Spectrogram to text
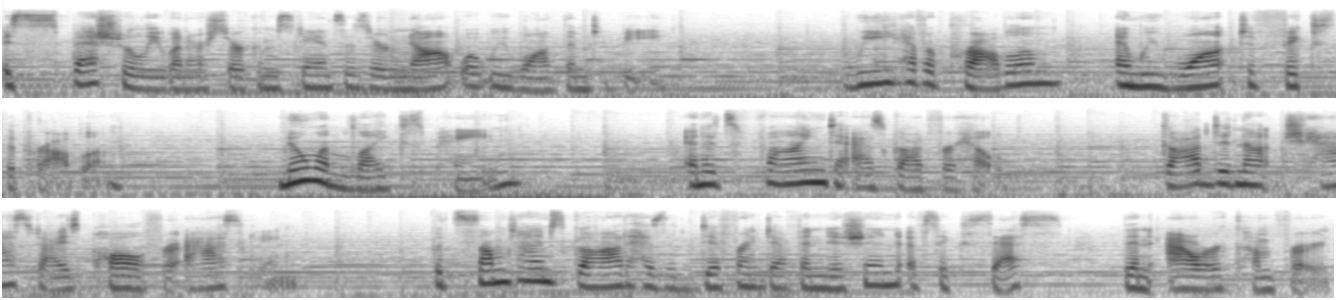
especially when our circumstances are not what we want them to be. We have a problem and we want to fix the problem. No one likes pain, and it's fine to ask God for help. God did not chastise Paul for asking, but sometimes God has a different definition of success than our comfort.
